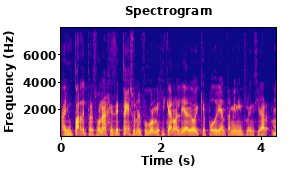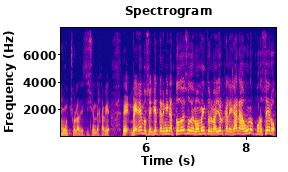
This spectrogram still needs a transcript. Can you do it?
Hay un par de personajes de peso en el fútbol mexicano al día de hoy que podrían también influenciar mucho la decisión de Javier. Eh, veremos en qué termina todo eso. De momento el Mallorca le gana 1 por 0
